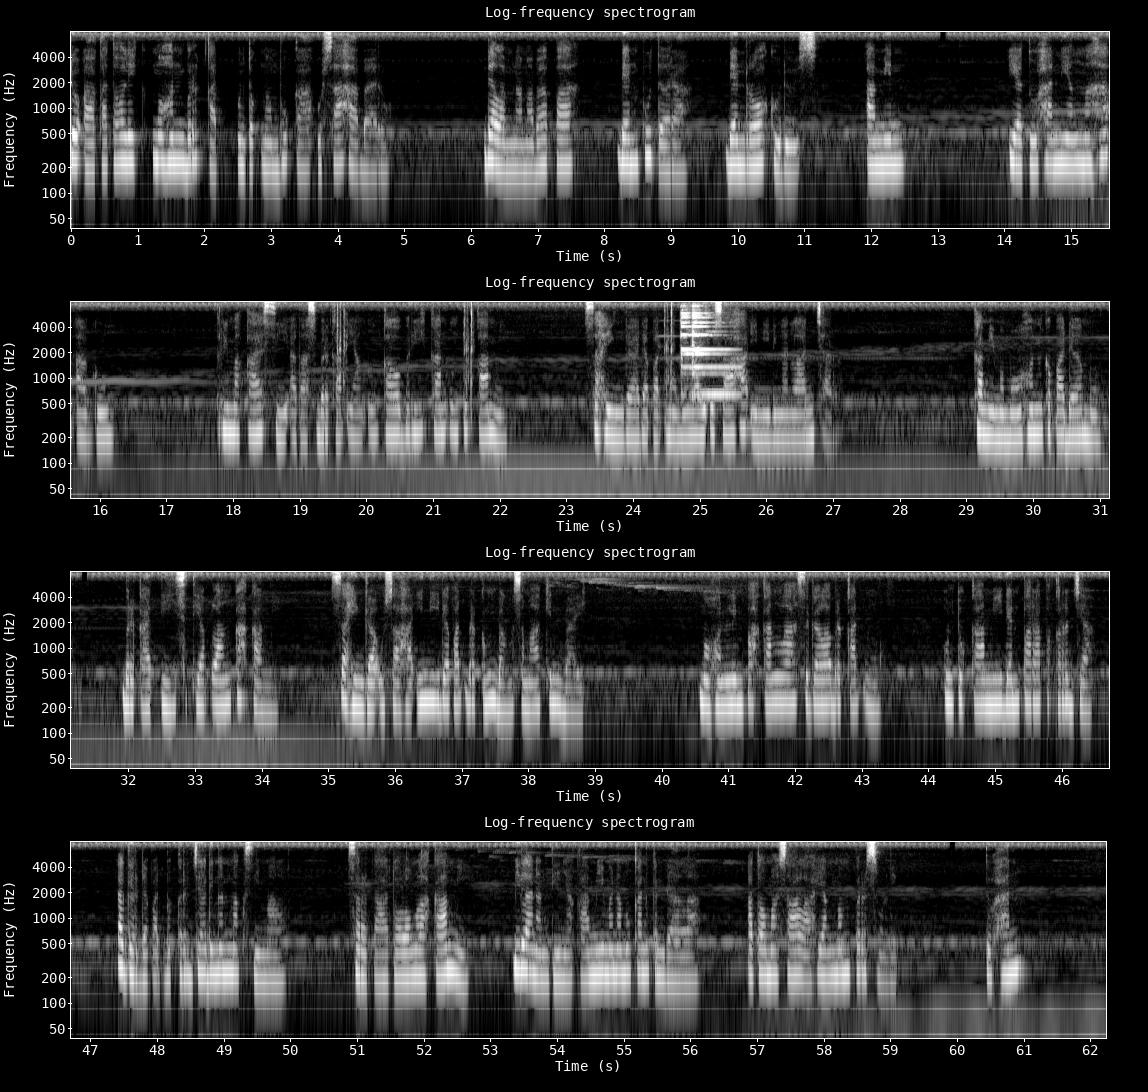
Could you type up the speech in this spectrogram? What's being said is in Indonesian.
Doa Katolik mohon berkat untuk membuka usaha baru. Dalam nama Bapa dan Putera dan Roh Kudus. Amin. Ya Tuhan yang Maha Agung, terima kasih atas berkat yang Engkau berikan untuk kami, sehingga dapat memulai usaha ini dengan lancar kami memohon kepadamu, berkati setiap langkah kami, sehingga usaha ini dapat berkembang semakin baik. Mohon limpahkanlah segala berkatmu untuk kami dan para pekerja, agar dapat bekerja dengan maksimal. Serta tolonglah kami bila nantinya kami menemukan kendala atau masalah yang mempersulit. Tuhan,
